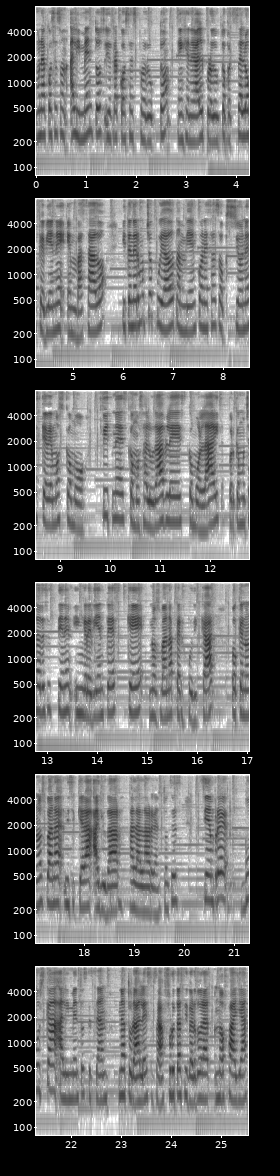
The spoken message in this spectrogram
una cosa son alimentos y otra cosa es producto. En general el producto pues es lo que viene envasado y tener mucho cuidado también con esas opciones que vemos como fitness, como saludables, como light, porque muchas veces tienen ingredientes que nos van a perjudicar o que no nos van a ni siquiera ayudar a la larga. Entonces, siempre busca alimentos que sean naturales, o sea, frutas y verduras no falla,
